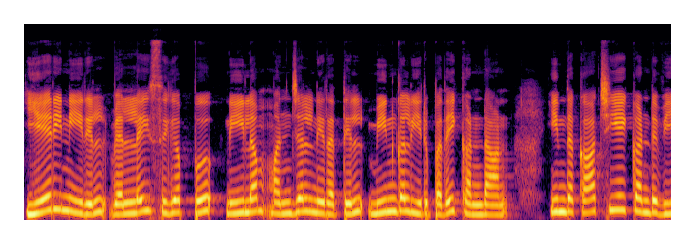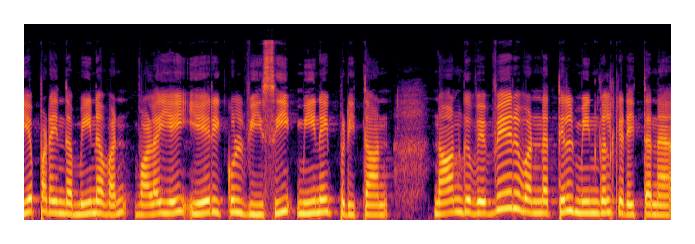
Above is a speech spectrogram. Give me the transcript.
ஏரி நீரில் வெள்ளை சிகப்பு நீலம் மஞ்சள் நிறத்தில் மீன்கள் இருப்பதை கண்டான். இந்த காட்சியைக் கண்டு வியப்படைந்த மீனவன் வலையை ஏரிக்குள் வீசி மீனை பிடித்தான். நான்கு வெவ்வேறு வண்ணத்தில் மீன்கள் கிடைத்தன.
